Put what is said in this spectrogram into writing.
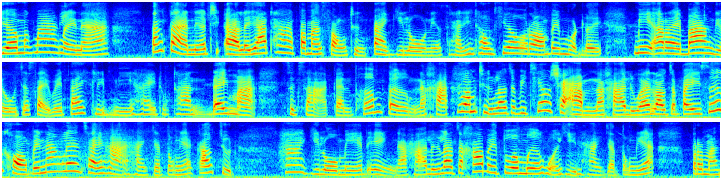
เยอะมากๆเลยนะ ตั้งแต่เนื้ออระยะทางประมาณ 2-8 กิโลเนี่ยสถานที่ท่องเที่ยวร้อมไปหมดเลย มีอะไรบ้างเดี๋ยวจะใส่ไว้ใต้คลิปนี้ให้ทุกท่านได้มาศึกษากันเพิ่มเติมนะคะ รวมถึงเราจะไปเที่ยวชะอำนะคะ หรือว่าเราจะไปซื้อของไปนั่งเล่นชายหาดห่างจากตรงนี้9.5กิโลเมตรเองนะคะ หรือเราจะเข้าไปตัวเมืองหัวหินห่างจากตรงนี้ ประมาณ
